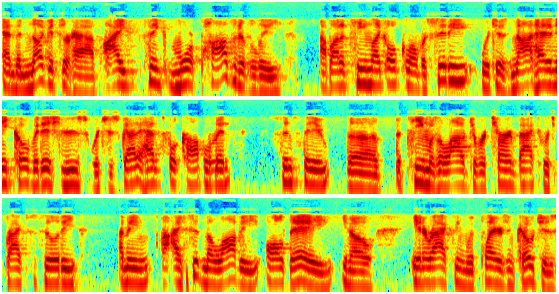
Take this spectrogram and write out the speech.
and the Nuggets are have. I think more positively about a team like Oklahoma City, which has not had any COVID issues, which has got to have its full complement since they the the team was allowed to return back to its practice facility. I mean, I sit in the lobby all day, you know, interacting with players and coaches,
